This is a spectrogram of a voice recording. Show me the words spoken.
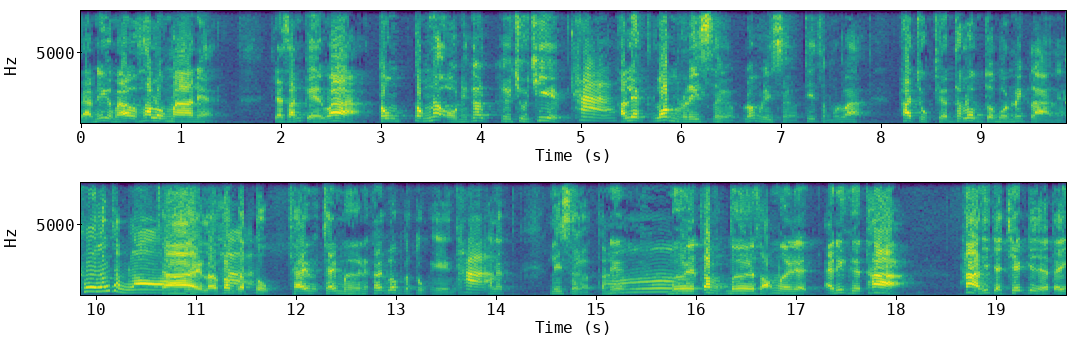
แบบนี้ก็หมายว่าถ้าลงมาเนี่ยจะสังเกตว่าตรงตรงหน้าอกนี่ก็คือชูชีพค่ะ เขาเรียกร่มรีเซิร์ฟร่มรีเซิร์ฟที่สมมุติว่าถ้าฉุกเฉินถ้าร่มตัวบนไม่กลางเนี่ยคือล้มสำรอง ใช่เราต้องค่กระตุกใช้ใช้มือเนี่ยเขาเรียกร่มกระตุกเองค่ะ เขาเรียก รีเซิร์ฟตอนนี้อ๋อมือต้องมือสองมือเนี่ยอันนี้คือท่าท่าที่จะเช็คเฉยๆแต่จ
